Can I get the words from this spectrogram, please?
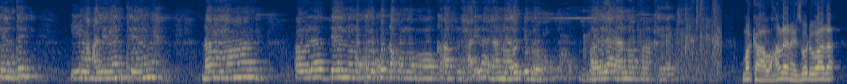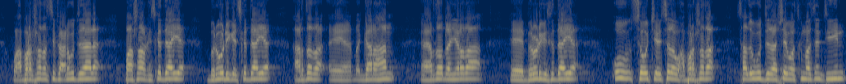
keentay iyo macalimiinteenna dhammaan awlaadeennana kuwa ku dhaqmo oo ka aflaxa ilaahay ha nooga dhigo oo ilaahay ha noo barakeeyo. Marka waxaan leenahay soo dhowaada waxbarashada si fiican ugu dadaala baashaalka iska daaya banooniga iska daaya ardada gaar ahaan ardada dhalinyarada banooniga iska daaya u soo jeedsada waxbarashada saad ugu dadaasheen waad ku mahadsantihiin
